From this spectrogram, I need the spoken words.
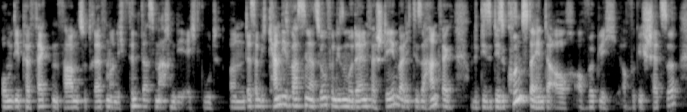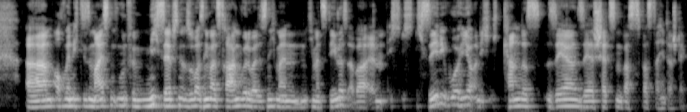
um die perfekten Farben zu treffen. Und ich finde, das machen die echt gut. Und deshalb, ich kann die Faszination von diesen Modellen verstehen, weil ich diese Handwerk diese, diese Kunst dahinter auch, auch, wirklich, auch wirklich schätze. Ähm, auch wenn ich diese meisten Uhren für mich selbst sowas niemals tragen würde, weil das nicht mein, nicht mein Stil ist. Aber ähm, ich, ich, ich sehe die Uhr hier und ich, ich kann das sehr, sehr schätzen, was, was dahinter steckt.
